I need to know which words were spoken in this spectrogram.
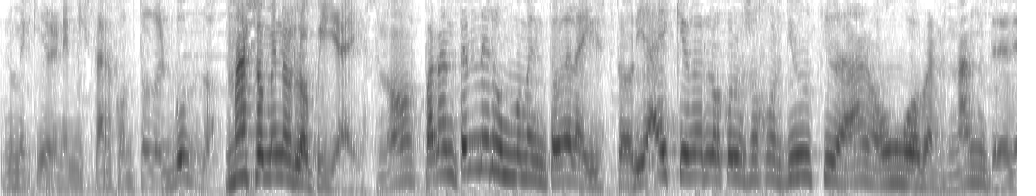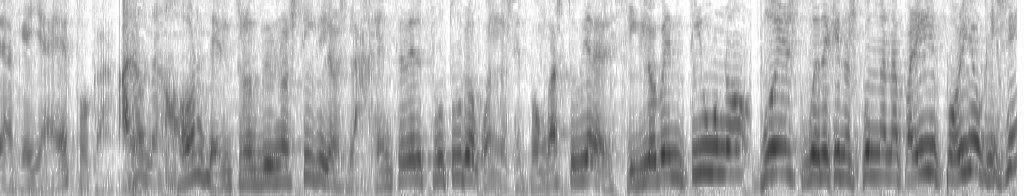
no me quiero enemistar con todo el mundo. Más o menos lo pilláis, ¿no? Para entender un momento de la historia hay que verlo con los ojos de un ciudadano o un gobernante de aquella época. A lo mejor dentro de unos siglos la gente del futuro cuando se ponga a estudiar el siglo XXI, pues puede que nos pongan a parir por yo que sí,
